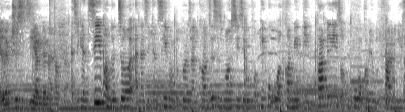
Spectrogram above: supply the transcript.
electricity and then I have gas. As you can see from the tour and as you can see from the pros and cons, this is more suitable for people who are coming in families or people who are coming with families,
